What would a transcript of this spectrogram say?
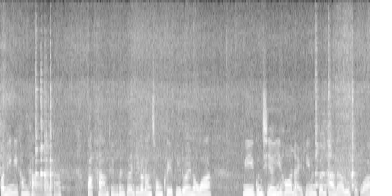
ตอนนี้มีคำถามนะคะ ฝากถามถึงเพื่อนๆที่กำลังชมคลิปนี้ด้วยเนาะว่า มีกุนเชียงยี่ห้อไหนที่เพื่อนๆทานแล้วรู้สึกว่า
